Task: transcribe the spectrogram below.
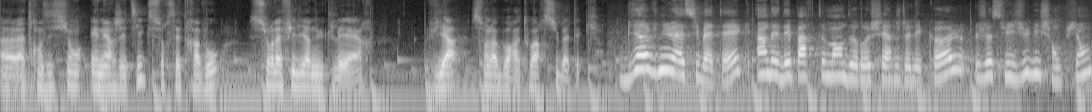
euh, la transition énergétique sur ses travaux sur la filière nucléaire, via son laboratoire Subatec. Bienvenue à Subatec, un des départements de recherche de l'école. Je suis Julie Champion,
